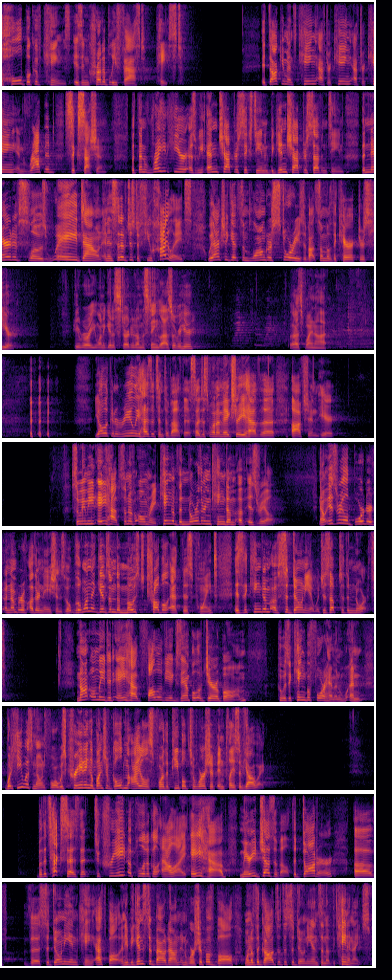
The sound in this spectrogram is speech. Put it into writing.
The whole book of Kings is incredibly fast paced. It documents king after king after king in rapid succession. But then, right here, as we end chapter 16 and begin chapter 17, the narrative slows way down. And instead of just a few highlights, we actually get some longer stories about some of the characters here. Hey, Rory, you want to get us started on the stained glass over here? Why, sure, why That's why not. Y'all looking really hesitant about this. I just want to make sure you have the option here. So we meet Ahab, son of Omri, king of the northern kingdom of Israel. Now, Israel bordered a number of other nations, but the one that gives them the most trouble at this point is the kingdom of Sidonia, which is up to the north. Not only did Ahab follow the example of Jeroboam, who was a king before him. And, and what he was known for was creating a bunch of golden idols for the people to worship in place of Yahweh. But the text says that to create a political ally, Ahab married Jezebel, the daughter of the Sidonian king Ethbaal, and he begins to bow down in worship of Baal, one of the gods of the Sidonians and of the Canaanites.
